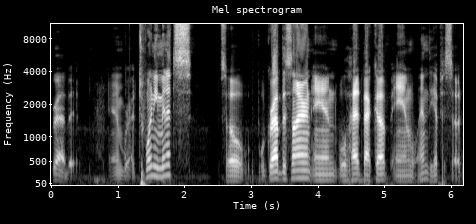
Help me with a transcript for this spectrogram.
Grab it. And we're at 20 minutes. So we'll grab this iron and we'll head back up and we'll end the episode.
